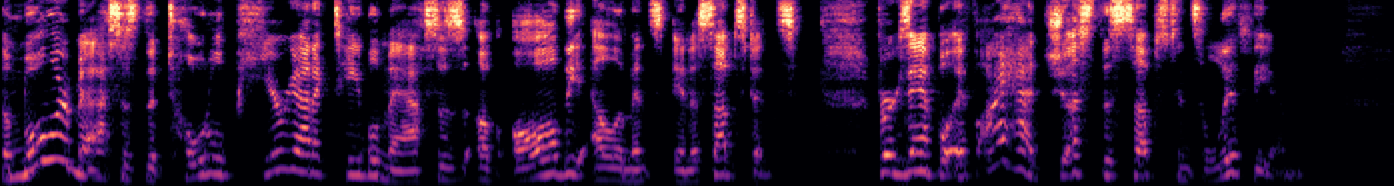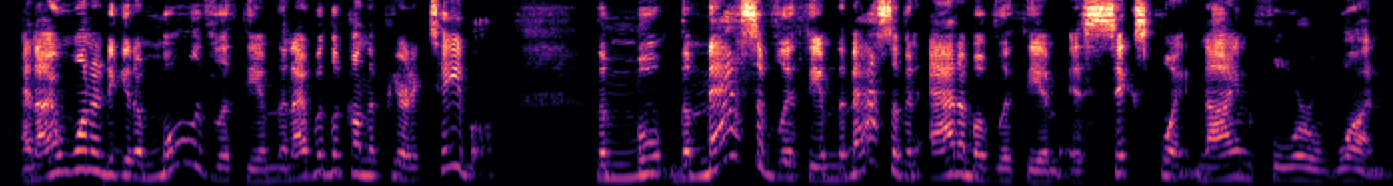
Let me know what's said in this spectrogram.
The molar mass is the total periodic table masses of all the elements in a substance. For example, if I had just the substance lithium, and I wanted to get a mole of lithium, then I would look on the periodic table. The, the mass of lithium, the mass of an atom of lithium is 6.941.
